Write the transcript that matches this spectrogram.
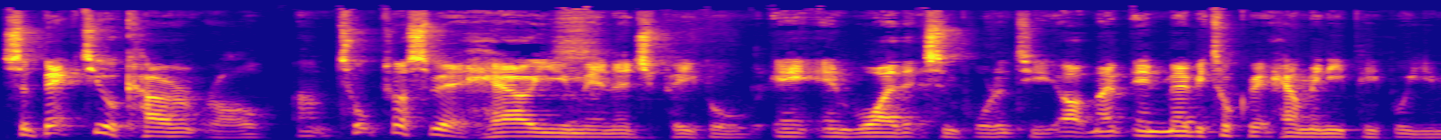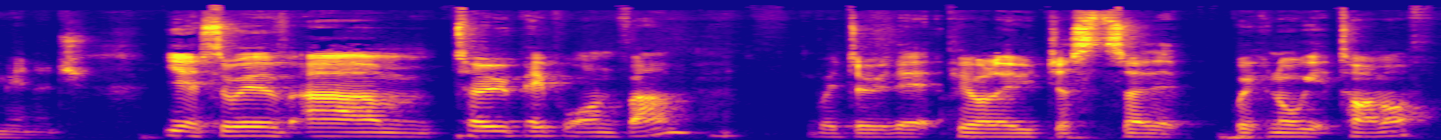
So back to your current role, um, talk to us about how you manage people and, and, why that's important to you. Oh, and maybe talk about how many people you manage. Yeah, so we have um, two people on farm. We do that purely just so that we can all get time off.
